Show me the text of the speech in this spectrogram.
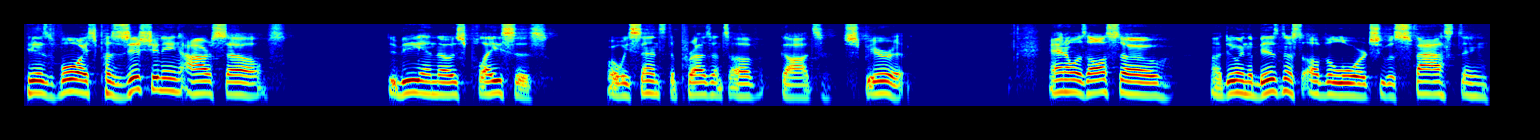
His voice, positioning ourselves? To be in those places where we sense the presence of God's Spirit. Anna was also uh, doing the business of the Lord. She was fasting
